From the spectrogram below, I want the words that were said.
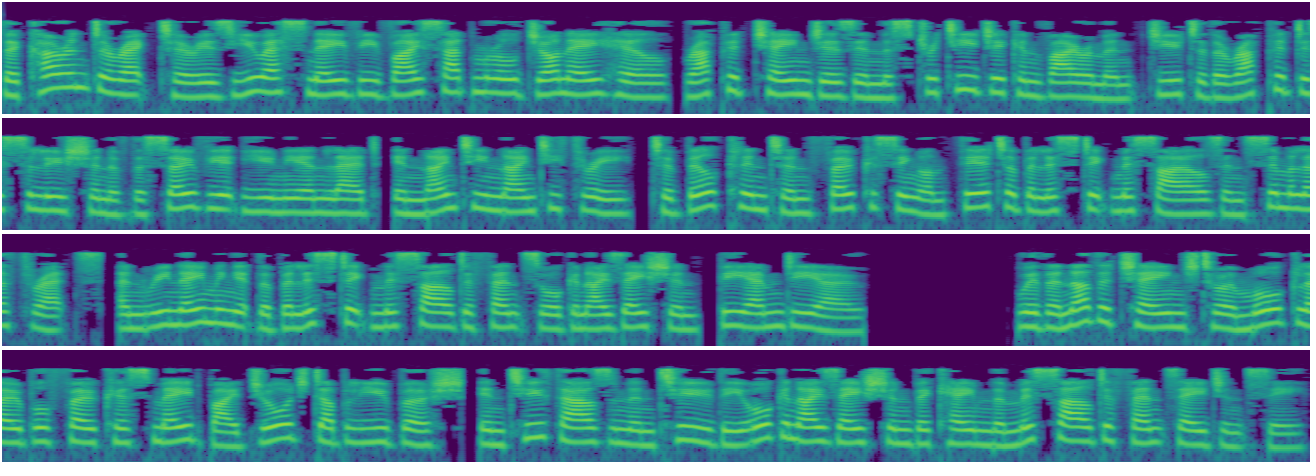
The current director is U.S. Navy Vice Admiral John A. Hill. Rapid changes in the strategic environment due to the rapid dissolution of the Soviet Union led, in 1993, to Bill Clinton focusing on theater ballistic missiles and similar threats, and renaming it the Ballistic Missile Defense Organization, BMDO. With another change to a more global focus made by George W. Bush, in 2002 the organization became the Missile Defense Agency.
